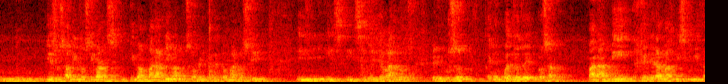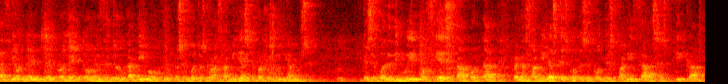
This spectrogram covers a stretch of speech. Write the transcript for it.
mm, y esos hábitos iban, iban para arriba, pues ahora hay que retomarlos y, y, y, y seguir llevándolos. Pero incluso el encuentro de, o sea, para mí genera más visibilización del, proyecto en el centro educativo los encuentros con las familias que, por ejemplo, el Día Museo, que se puede diluir por fiesta, por tal, pero las familias que es donde se contextualiza, se explica,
